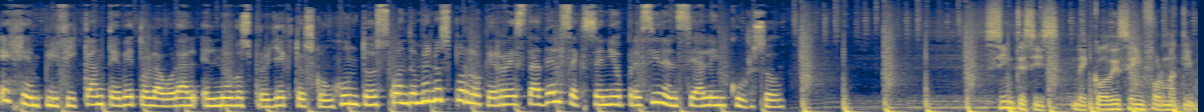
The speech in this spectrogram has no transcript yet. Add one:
ejemplificante veto laboral en nuevos proyectos conjuntos, cuando menos por lo que resta del sexenio presidencial en curso. Síntesis de Códice Informativo.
